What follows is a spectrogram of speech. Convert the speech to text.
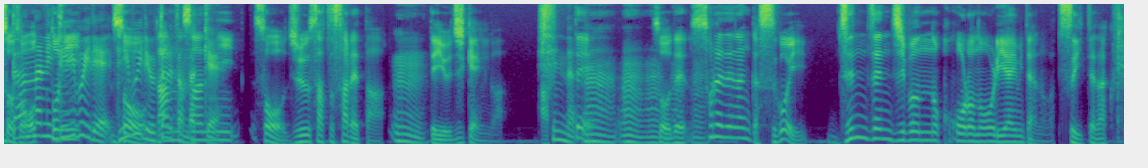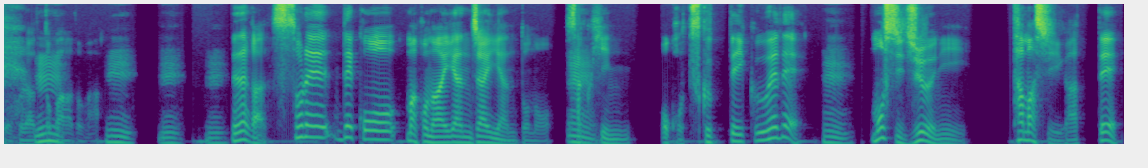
そうそう、旦那に夫 DV で DV で撃たれたんだっけ？旦那さんに、そう、銃殺されたうんっ。ていう事件があ。って、うんうんうんん。そうで、それ。れでなんかすごい、全然自分の心の折り合いみたいなのがついてなくて、ブラッドバードが。うん。うん。うん。で、なんか、それでこう、まあ、このアイアンジャイアントの作品をこう作っていく上で、うん。もし銃に魂があって、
